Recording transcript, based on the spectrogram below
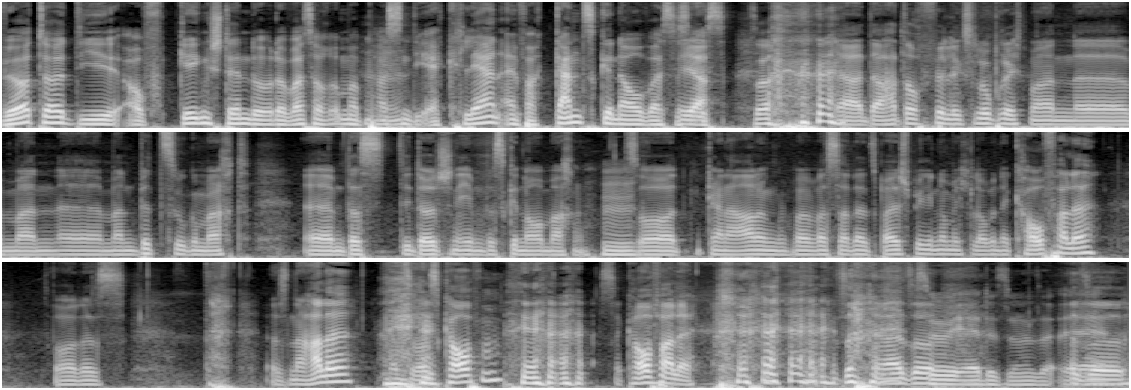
Wörter, die auf Gegenstände oder was auch immer passen, die erklären einfach ganz genau, was es Ja. ist. So. ja, da hat auch Felix Lobrecht mal ein, äh, mal ein, äh, mal ein Bit zugemacht, ähm, dass die Deutschen eben das genau machen. Hm. So, keine Ahnung, wa- was hat er als Beispiel genommen? Ich glaube, eine Kaufhalle. So, das, das ist eine Halle, kannst du was kaufen? ja. Das ist eine Kaufhalle. so, also, so wie er das immer sagt. also Äh,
